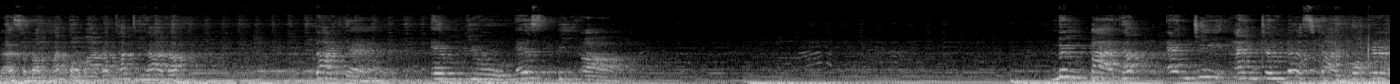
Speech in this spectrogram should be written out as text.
และสำหรับท่านต่อมาครับท่านที่ 5 ครับ ได้แก่ MUSBR Angie Angelina Skywalker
